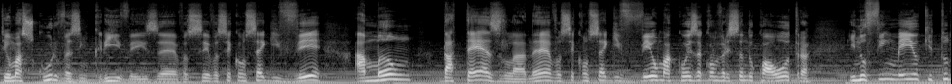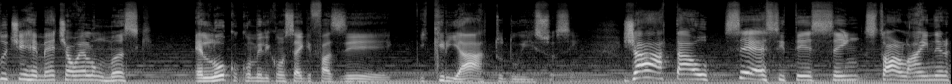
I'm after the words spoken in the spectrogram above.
Tem umas curvas incríveis, é, você, você consegue ver a mão da Tesla, né? Você consegue ver uma coisa conversando com a outra e no fim meio que tudo te remete ao Elon Musk. É louco como ele consegue fazer e criar tudo isso assim. Já a tal CST-100 Starliner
